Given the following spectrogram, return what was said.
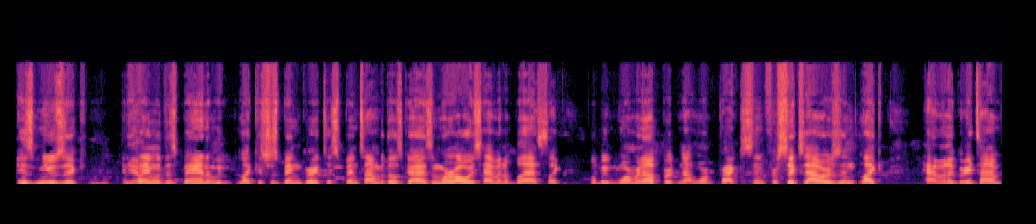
is music mm-hmm. and Yeah. playing with this band that we've like it's just been great to spend time with those guys and we're always having a blast. Like we'll be warming up or not warm practicing for six hours and like having a great time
